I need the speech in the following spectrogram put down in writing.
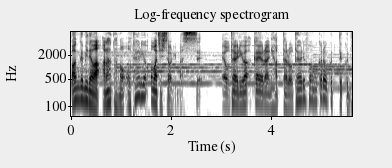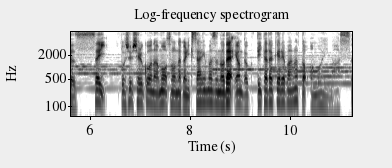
番組ではあなたのお便りをお待ちしております。お便りは概要欄に貼ってあるお便りフォームから送ってください。募集しているコーナーもその中に記載ありますので、読んで送っていただければなと思います。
